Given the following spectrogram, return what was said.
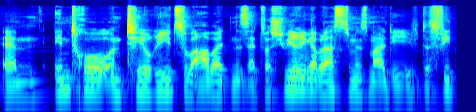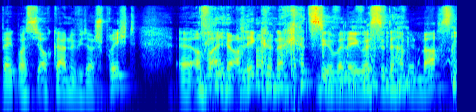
Ähm, Intro und Theorie zu bearbeiten ist etwas schwieriger, aber da hast du zumindest mal die, das Feedback, was sich auch gerne widerspricht, äh, auf einen Blick und dann kannst du dir überlegen, was du damit machst.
